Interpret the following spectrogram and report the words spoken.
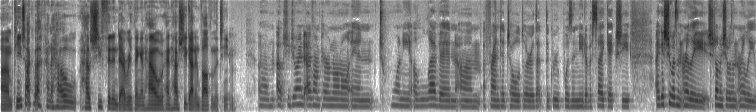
Um, can you talk about kind of how how she fit into everything and how and how she got involved in the team? Um, oh, she joined Agawam Paranormal in 2011. Um, a friend had told her that the group was in need of a psychic. She, I guess she wasn't really. She told me she wasn't really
